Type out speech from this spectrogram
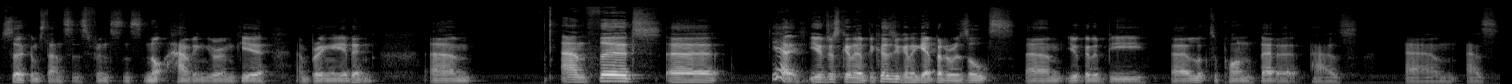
circumstances, for instance, not having your own gear and bringing it in. Um, and third, uh, yeah, you're just gonna because you're gonna get better results. Um, you're gonna be uh, looked upon better as um, as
